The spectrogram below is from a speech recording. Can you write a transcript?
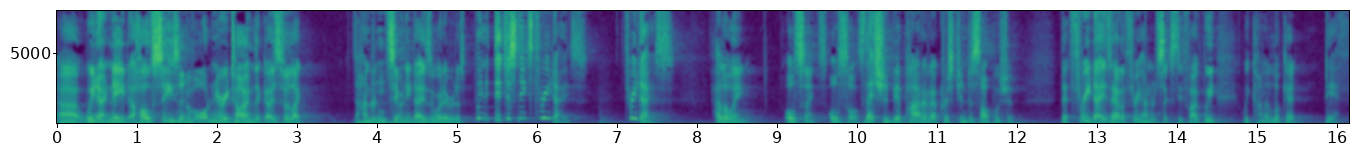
Uh, we don't need a whole season of ordinary time that goes for like 170 days or whatever it is. We, it just needs three days. Three days. Halloween, All Saints, All Souls. That should be a part of our Christian discipleship. That three days out of 365, we, we kind of look at death.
